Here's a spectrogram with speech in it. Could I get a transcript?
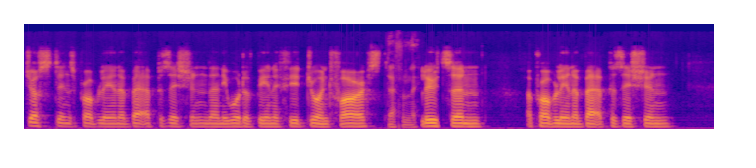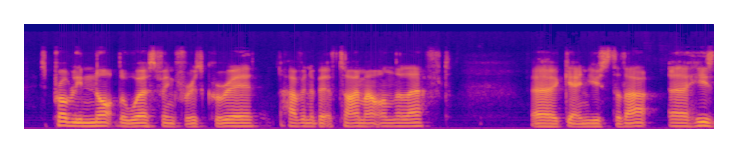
Justin's probably in a better position than he would have been if he'd joined Forest. Definitely. Luton are probably in a better position it's probably not the worst thing for his career having a bit of time out on the left. Uh, getting used to that. Uh, he's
